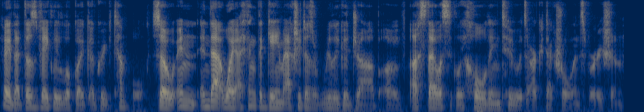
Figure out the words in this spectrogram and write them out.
hey, that does vaguely look like a Greek temple. So in, in that way, I think the game actually does a really good job of uh, stylistically holding to its architectural inspiration.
